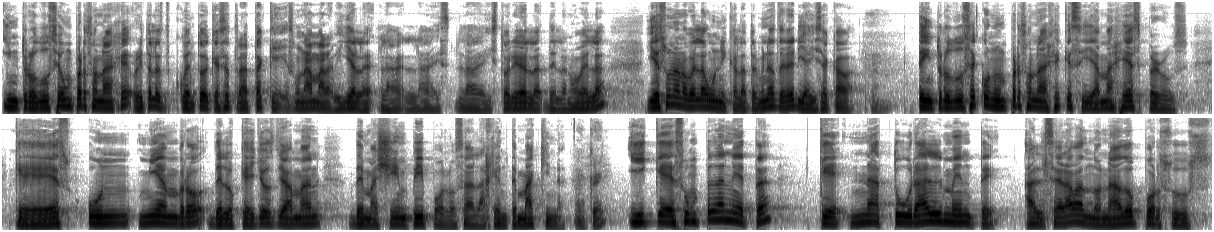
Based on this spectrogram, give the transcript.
introduce a un personaje, ahorita les cuento de qué se trata, que es una maravilla la, la- la- la historia de la, de la novela, y es una novela única, la terminas de leer y ahí se acaba. te introduce con un personaje que se llama Hesperus, que es un miembro de lo que ellos llaman The Machine People, o sea, la gente máquina. Ok. Y que es un planeta que naturalmente, al ser abandonado por sus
